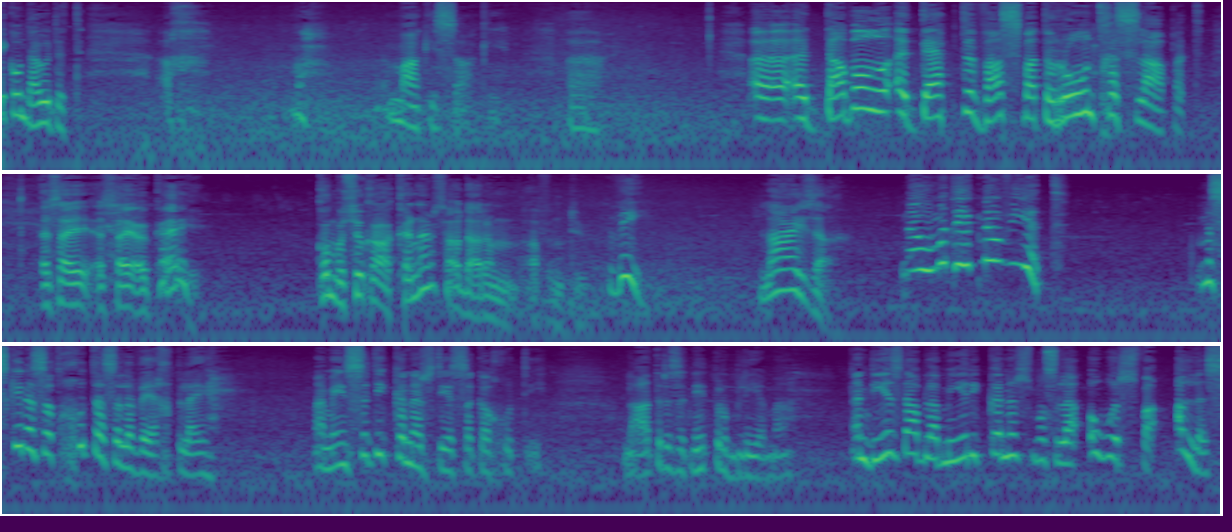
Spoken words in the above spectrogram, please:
ek onthou dit. Ag maak nie saak nie. 'n 'n double adapter was wat rondgeslaap het. Is hy is hy okay? Kom besoek haar kinders haar darm af en toe. Wie? Liza. Nou hoe moet ek nou weet? Miskien is dit goed as hulle wegbly. Maar mense sit nie kinders deur sulke goedie. Later is dit net probleme. En deesdae blameer die kinders mos hulle ouers vir alles.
